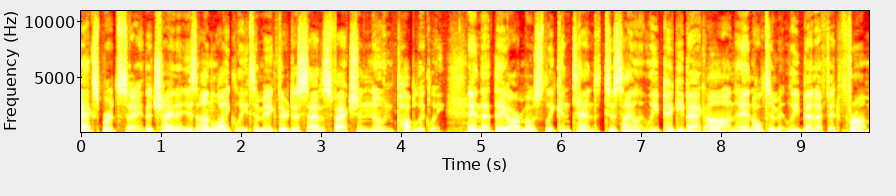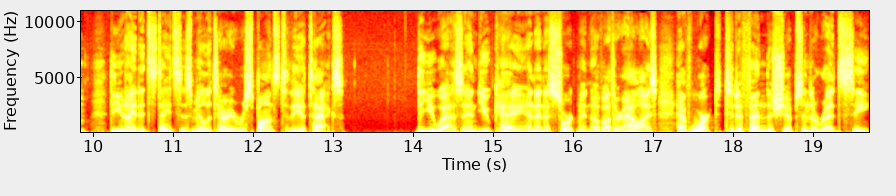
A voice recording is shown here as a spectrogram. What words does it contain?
Experts say that China is unlikely to make their dissatisfaction known publicly, and that they are mostly content to silently piggyback on and ultimately benefit from the United States' military response to the attacks. The US and UK and an assortment of other allies have worked to defend the ships in the Red Sea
